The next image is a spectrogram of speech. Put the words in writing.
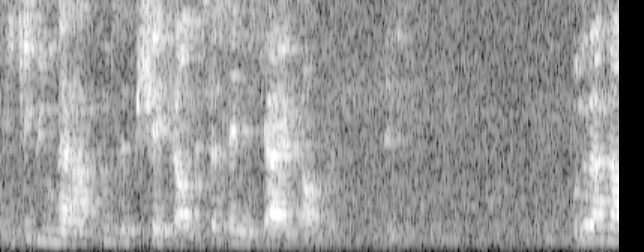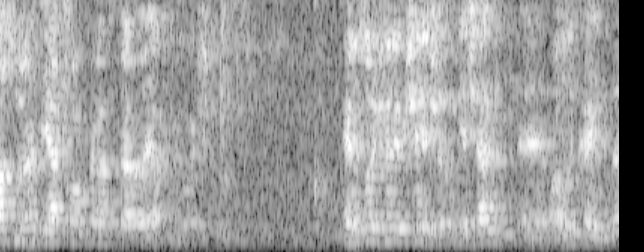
bu iki günler aklımızda bir şey kaldıysa senin hikayen kaldı dedi. Bunu ben daha sonra diğer konferanslarda yapmaya başladım. En son şöyle bir şey yaşadım. Geçen e, Aralık ayında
